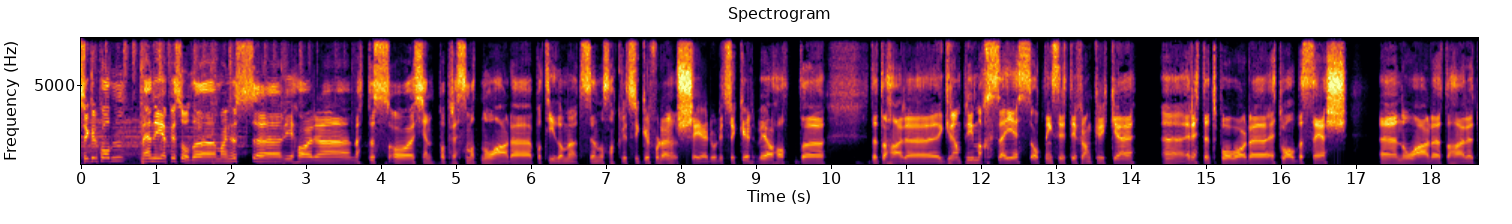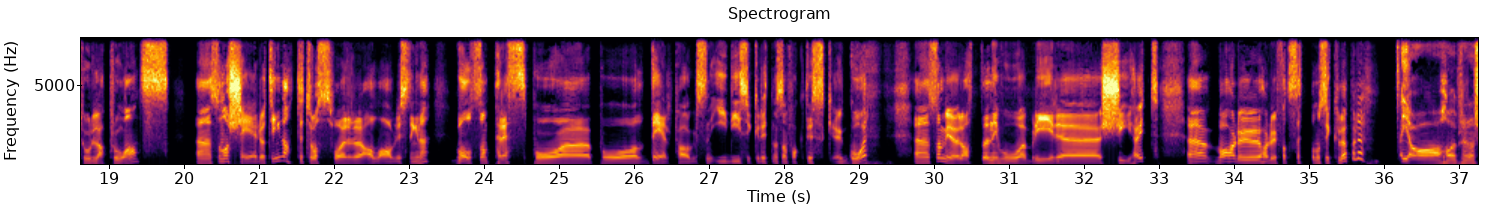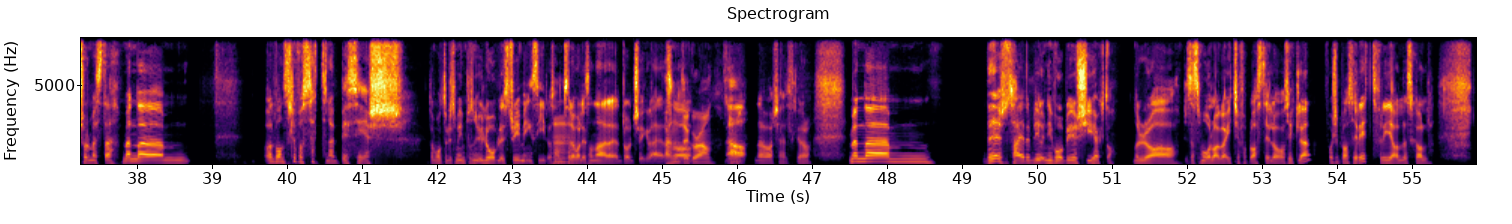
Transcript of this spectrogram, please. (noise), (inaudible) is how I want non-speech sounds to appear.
Sykkelpodden med en ny episode, Magnus. Eh, Vi har eh, møttes og kjent på press om at nå er det på tide å møtes igjen og snakke litt sykkel, for det skjer jo litt sykkel. Vi har hatt eh, dette her Grand Prix Marseilles, åpningsritt i Frankrike. Rett etterpå var det Etoile Bessège. Eh, Nå er det dette her Tour la Provence. Så nå skjer det jo ting, da, til tross for alle avlysningene. Voldsomt press på, på deltakelsen i de sykkelrittene som faktisk går, som gjør at nivået blir eh, skyhøyt. Eh, har, du, har du fått sett på noe sykkelløp, eller? Ja, har prøvd å se det meste. Men um, det var vanskelig å få sett den der Bessège. Da måtte du liksom inn på sånn ulovlig streaming-side, Mm. så det var litt sånn der dodgy greier. Så, Underground. ja, det var ikke helt greit. Men um, det er jo å si, det blir, nivået blir jo skyhøyt da, når du da, disse smålagene ikke får plass til å sykle. Får ikke plass i ritt, fordi alle skal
